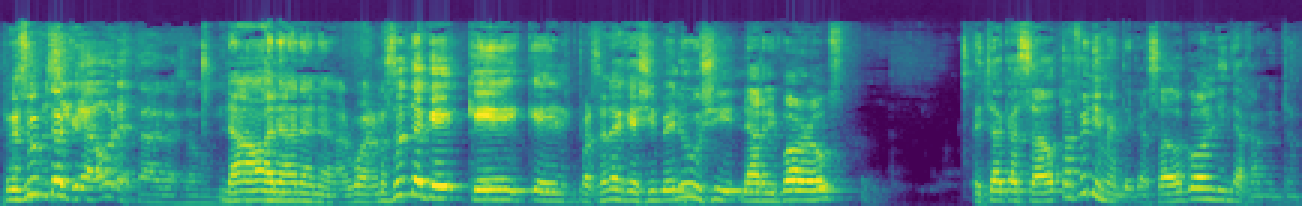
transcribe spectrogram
resulta que. que ahora estaba casado con No, no, no, no. Bueno, resulta que, que- que el personaje de Jim Belushi, Larry Burroughs, está casado, está felizmente casado con Linda Hamilton.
